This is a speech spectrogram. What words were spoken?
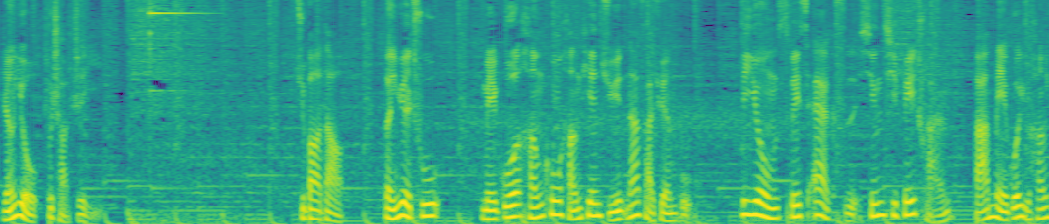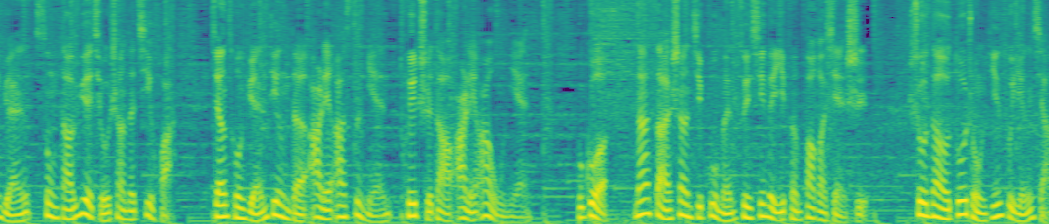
仍有不少质疑。据报道，本月初，美国航空航天局 NASA 宣布，利用 SpaceX 星际飞船把美国宇航员送到月球上的计划。将从原定的二零二四年推迟到二零二五年。不过，NASA 上级部门最新的一份报告显示，受到多种因素影响，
